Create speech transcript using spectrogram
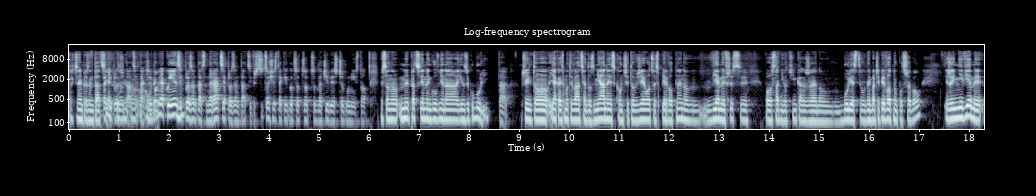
Trakcie samej prezentacji. Takiej prezentacji, o- tak. Czyli ogóle jako język prezentacji, narracja prezentacji. Wiesz, co- coś jest takiego, co, co, co dla Ciebie jest szczególnie istotne. Wiesz co, no, my pracujemy głównie na języku buli. Tak. Czyli to, jaka jest motywacja do zmiany, skąd się to wzięło, co jest pierwotne. No, wiemy wszyscy po ostatnich odcinkach, że no, ból jest tą najbardziej pierwotną potrzebą. Jeżeli nie wiemy,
